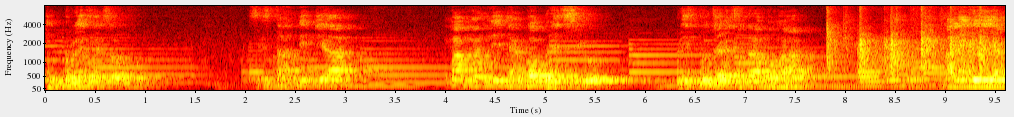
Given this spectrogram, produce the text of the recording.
the presence of Sister Lydia Mama Lydia, God bless you. Your for her. Hallelujah.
